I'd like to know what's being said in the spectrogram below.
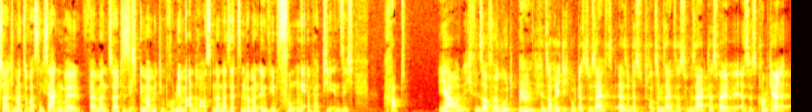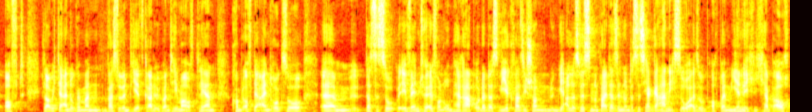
sollte man sowas nicht sagen, weil, weil man sollte sich immer mit den Problemen anderer auseinandersetzen, wenn man irgendwie einen Funken Empathie in sich hat. Ja, und ich finde es auch voll gut. Ich finde es auch richtig gut, dass du sagst, also dass du trotzdem sagst, was du gesagt hast, weil also es kommt ja oft, glaube ich, der Eindruck, wenn man, weißt du, wenn wir jetzt gerade über ein Thema aufklären, kommt oft der Eindruck so, ähm, dass es so eventuell von oben herab oder dass wir quasi schon irgendwie alles wissen und weiter sind und das ist ja gar nicht so. Also auch bei mir nicht. Ich habe auch,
